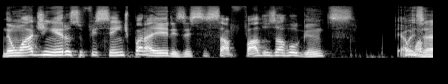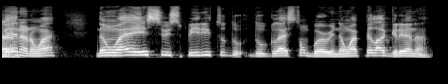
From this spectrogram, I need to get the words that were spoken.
não há dinheiro suficiente para eles, esses safados arrogantes. É Pois uma é. pena, não é? Não é esse o espírito do, do Glastonbury, não é pela grana.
